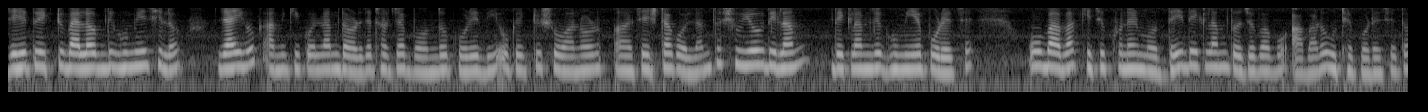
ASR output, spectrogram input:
যেহেতু একটু বেলা অবধি ঘুমিয়েছিল যাই হোক আমি কি করলাম দরজা টরজা বন্ধ করে দিই। ওকে একটু শোয়ানোর চেষ্টা করলাম, তো শুয়েও দিলাম। দেখলাম যে ঘুমিয়ে পড়েছে। ও বাবা কিছুক্ষণের মধ্যেই দেখলাম তোজবাবু আবারও উঠে পড়েছে। তো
